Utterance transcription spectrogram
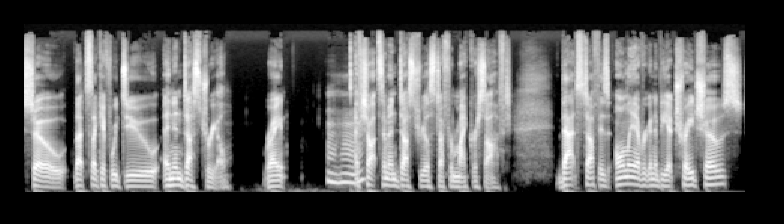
So that's like if we do an industrial, right? Mm-hmm. I've shot some industrial stuff for Microsoft. That stuff is only ever going to be at trade shows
